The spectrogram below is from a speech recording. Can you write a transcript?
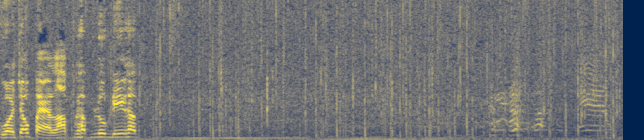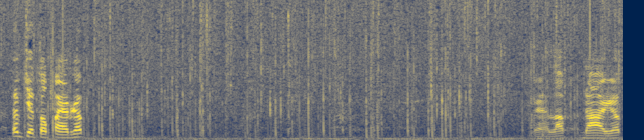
กลัวเจ้าแปะรับครับลูกนี้ครับเต็มเจ็ดต่อแปดครับ แปะรับได้ครับ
